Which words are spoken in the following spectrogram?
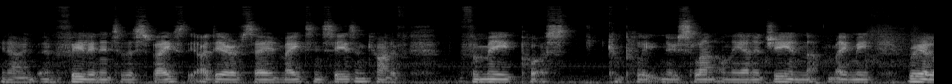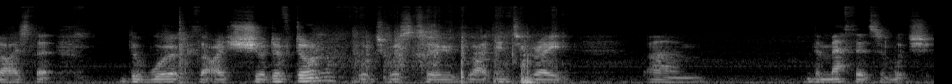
you know and, and feeling into the space the idea of saying mating season kind of for me put a complete new slant on the energy and that made me realize that the work that I should have done, which was to like integrate um, the methods in which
